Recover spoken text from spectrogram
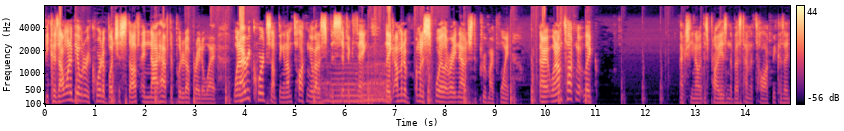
Because I want to be able to record a bunch of stuff and not have to put it up right away. When I record something and I'm talking about a specific thing, like I'm gonna I'm gonna spoil it right now just to prove my point. Alright, when I'm talking like Actually, you know what, this probably isn't the best time to talk because I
